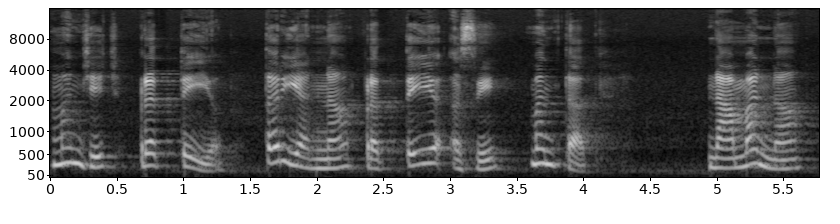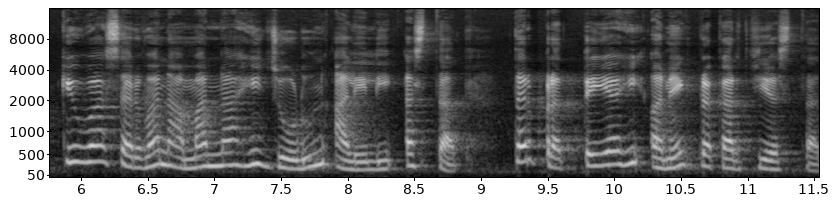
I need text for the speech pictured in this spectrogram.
म्हणजेच प्रत्यय. तर यांना प्रत्यय असे म्हणतात. नामांना किंवा सर्वनामांना ही जोडून आलेली असतात. तर प्रत्यय ही अनेक प्रकारची असतात.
